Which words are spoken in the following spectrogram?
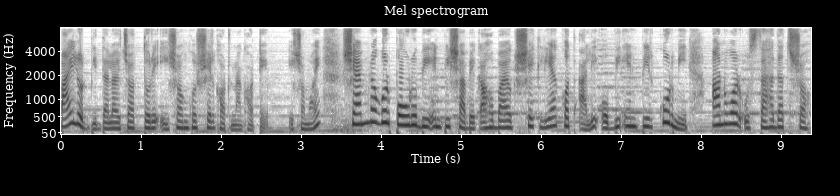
পাইলট বিদ্যালয় চত্বরে এই সংঘর্ষের ঘটনা ঘটে। এ সময় শ্যামনগর পৌর বিএনপির সাবেক আহ্বায়ক শেখ লিয়াকত আলী ও বিএনপির কর্মী আনোয়ার উস্তাহাদাত সহ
